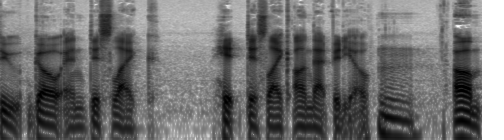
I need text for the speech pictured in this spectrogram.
to go and dislike hit dislike on that video. Hmm. Um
